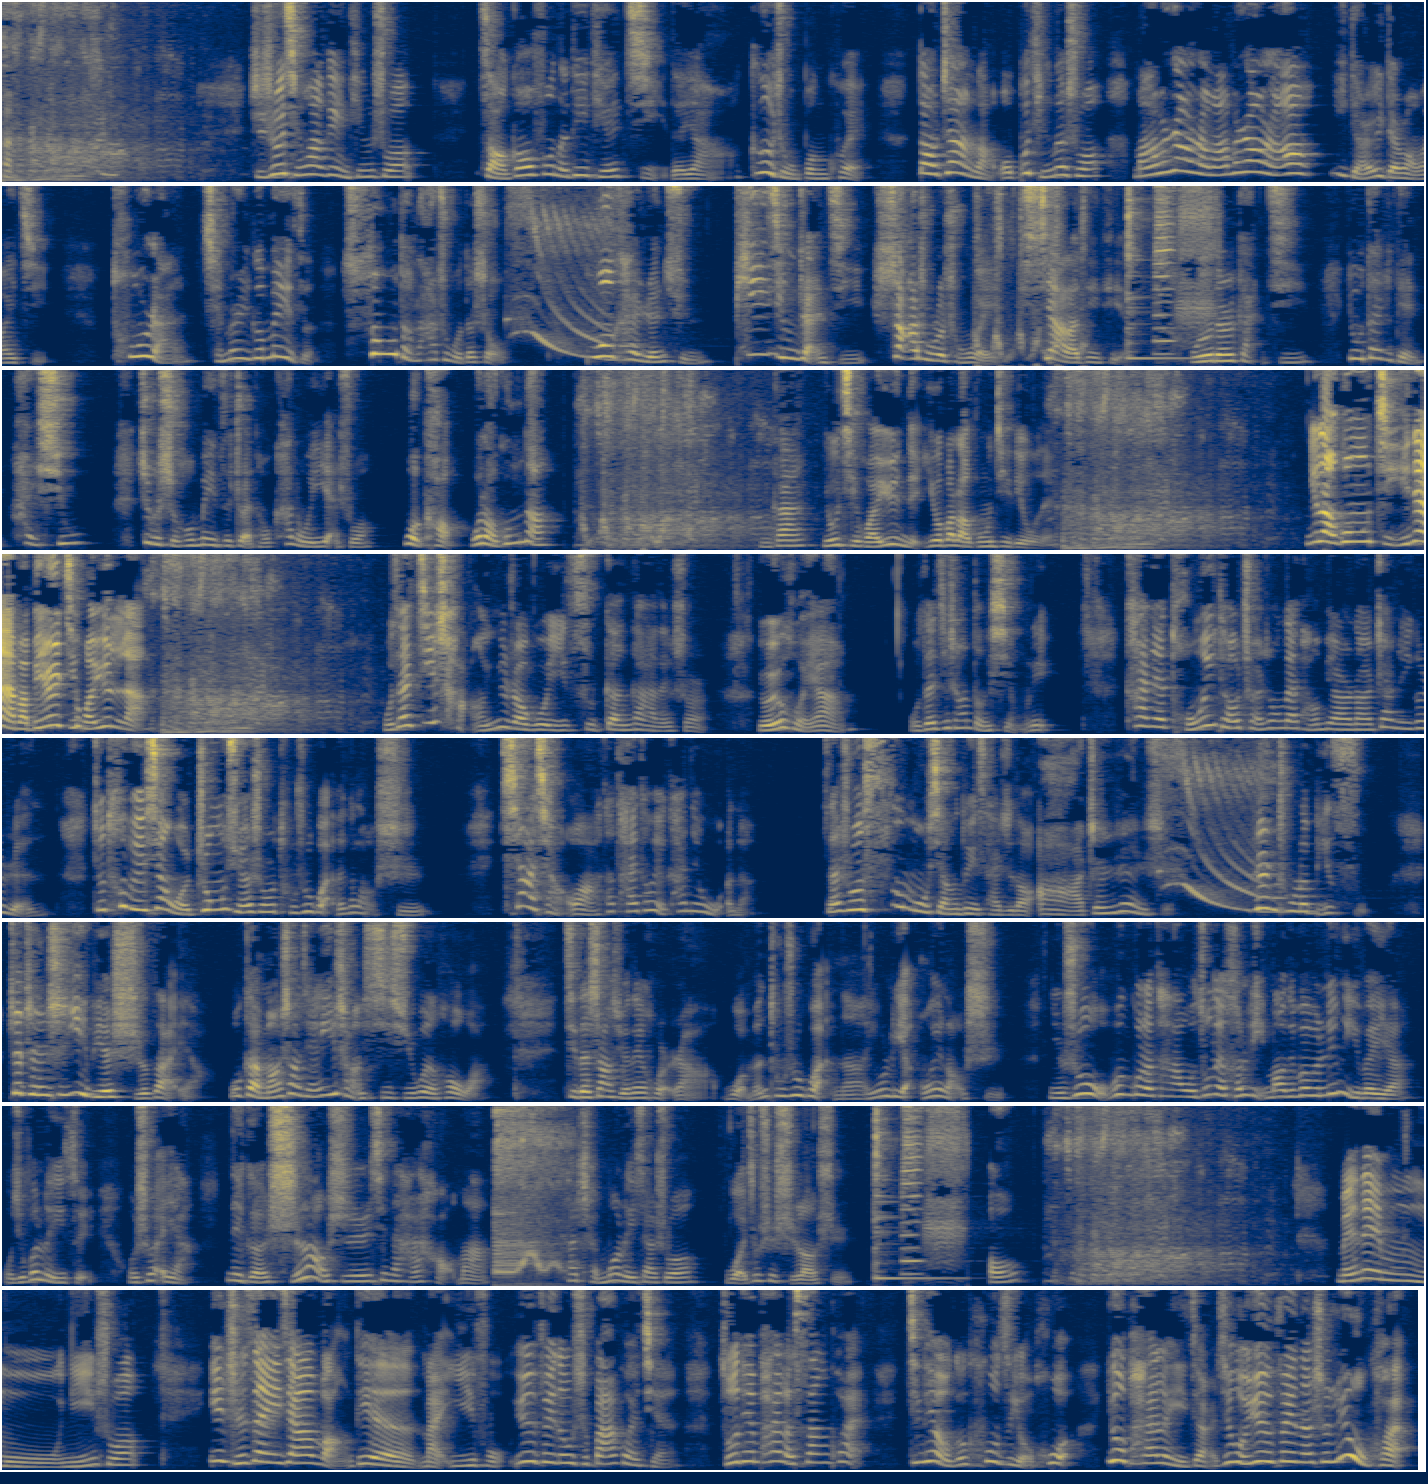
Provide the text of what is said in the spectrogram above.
只说情话给你听说。早高峰的地铁挤的呀，各种崩溃。到站了，我不停的说：“麻烦让让，麻烦让让啊！”一点一点往外挤。突然，前面一个妹子嗖的拉住我的手，拨开人群，披荆斩棘，杀出了重围，下了地铁。我有点感激，又带着点害羞。这个时候，妹子转头看了我一眼，说：“我靠，我老公呢？”你看，有挤怀孕的，有把老公挤丢的。你老公挤呢，把别人挤怀孕了。我在机场遇到过一次尴尬的事儿。有一回啊，我在机场等行李，看见同一条传送带旁边呢站着一个人，就特别像我中学时候图书馆那个老师。恰巧啊，他抬头也看见我了。咱说四目相对才知道啊，真认识，认出了彼此。这真是一别十载呀！我赶忙上前一场唏嘘问候啊。记得上学那会儿啊，我们图书馆呢有两位老师。你说我问过了他，我总得很礼貌的问问另一位呀。我就问了一嘴，我说：“哎呀，那个石老师现在还好吗？”他沉默了一下，说：“我就是石老师。”哦。梅内姆尼说：“一直在一家网店买衣服，运费都是八块钱。昨天拍了三块，今天有个裤子有货，又拍了一件，结果运费呢是六块。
